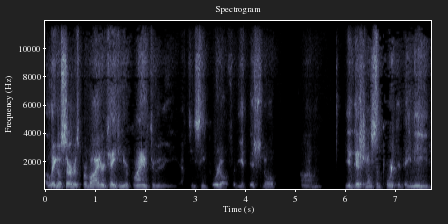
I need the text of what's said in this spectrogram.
a legal service provider taking your client through the FTC portal for the additional um, the additional support that they need.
